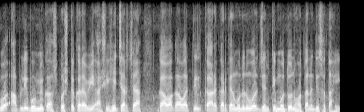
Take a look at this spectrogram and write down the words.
व आपली भूमिका स्पष्ट करावी अशी ही चर्चा गावागावातील कार्यकर्त्यांमधून व जनतेमधून होताना दिसत आहे.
